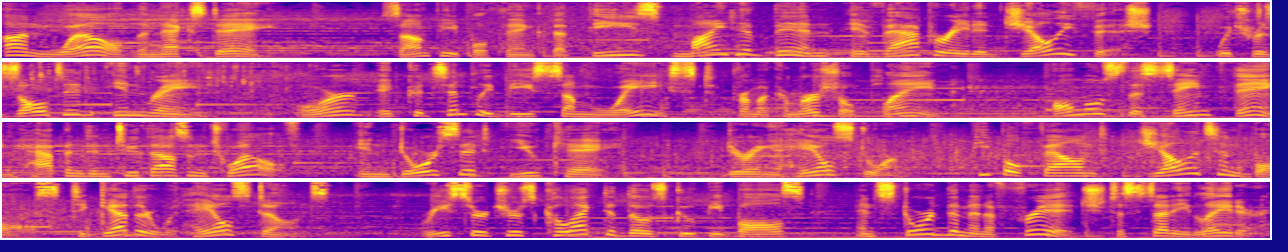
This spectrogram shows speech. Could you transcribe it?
unwell the next day. Some people think that these might have been evaporated jellyfish, which resulted in rain. Or it could simply be some waste from a commercial plane. Almost the same thing happened in 2012 in Dorset, UK. During a hailstorm, people found gelatin balls together with hailstones. Researchers collected those goopy balls and stored them in a fridge to study later.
